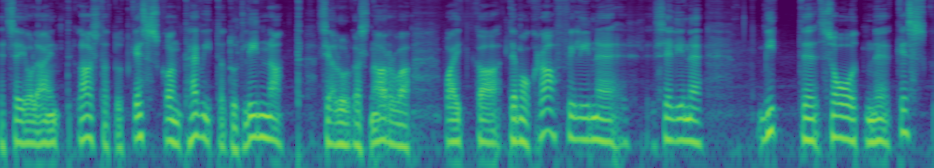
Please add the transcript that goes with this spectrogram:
et see ei ole ainult laastatud keskkond, hävitatud linnad, sealhulgas Narva, vaid ka demograafiline selline mittesoodne kesk,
